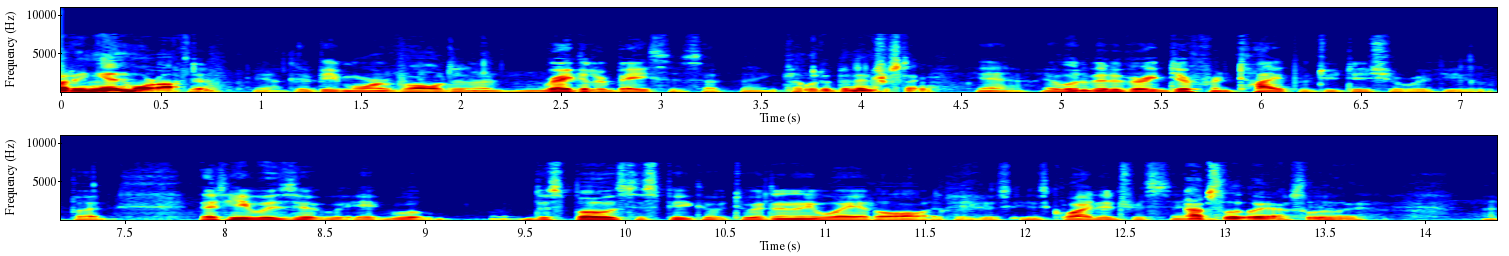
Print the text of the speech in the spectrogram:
butting in more often. Yeah, yeah, they'd be more involved on a regular basis, I think. That would have been interesting. Yeah, it would have been a very different type of judicial review, but that he was it, it, disposed to speak to it in any way at all, I think, is, is quite interesting. Absolutely, absolutely. Uh,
